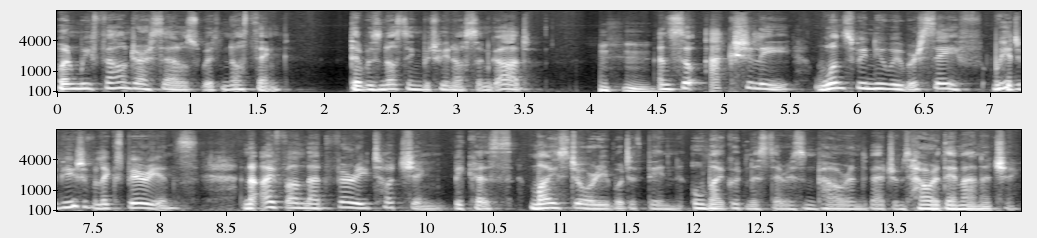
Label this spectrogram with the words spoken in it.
when we found ourselves with nothing, there was nothing between us and God. and so, actually, once we knew we were safe, we had a beautiful experience. And I found that very touching because my story would have been, oh my goodness, there isn't power in the bedrooms. How are they managing?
